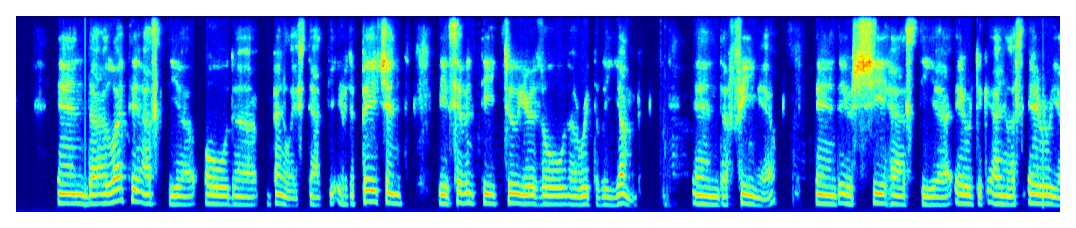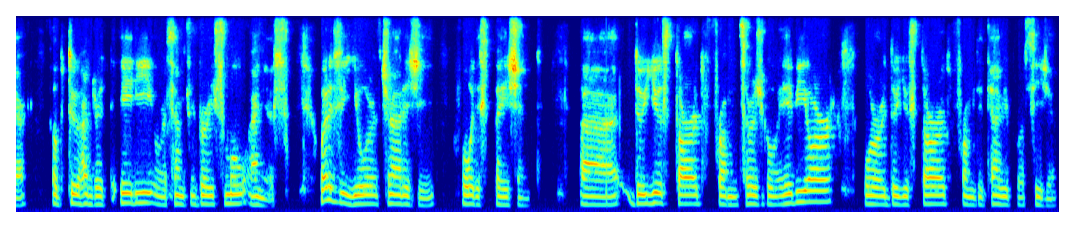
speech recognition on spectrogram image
And uh, I'd like to ask the uh, all the panelists that if the patient is 72 years old or relatively young and a female, and if she has the uh, aortic annulus area of 280 or something very small annulus, what is your strategy for this patient? Uh, do you start from surgical AVR or do you start from the TAVI procedure?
